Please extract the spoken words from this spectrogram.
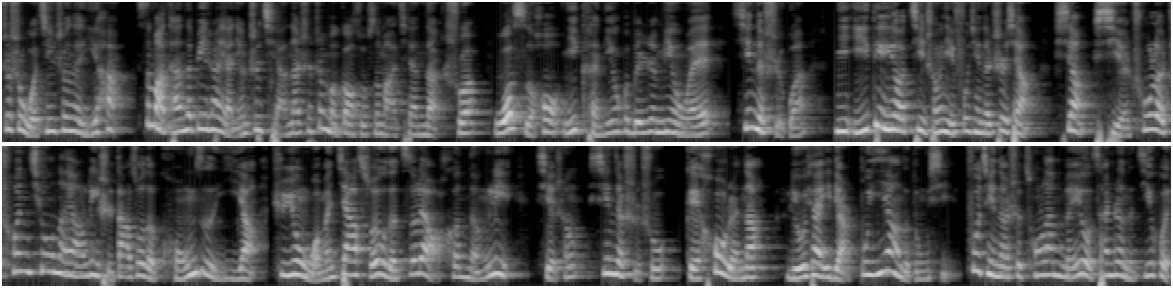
这是我今生的遗憾。”司马谈在闭上眼睛之前呢，是这么告诉司马迁的：“说我死后，你肯定会被任命为新的史官。”你一定要继承你父亲的志向，像写出了《春秋》那样历史大作的孔子一样，去用我们家所有的资料和能力写成新的史书，给后人呢。留下一点不一样的东西。父亲呢是从来没有参政的机会，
